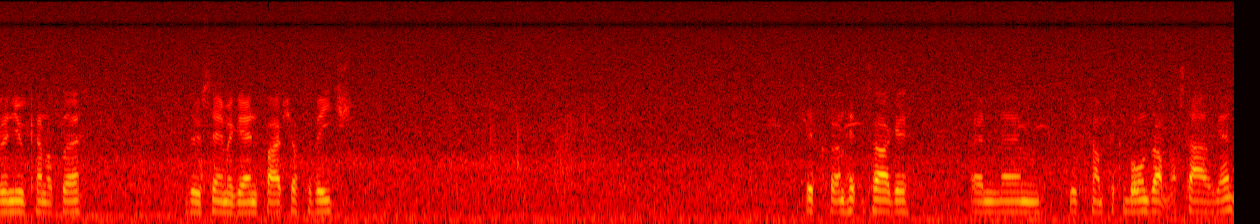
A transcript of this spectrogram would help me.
Put a new can up there. Do same again, five shots of each. See if I can hit the target and um, see if I can pick the bones out my style again.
